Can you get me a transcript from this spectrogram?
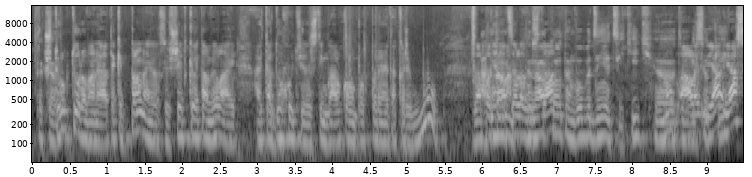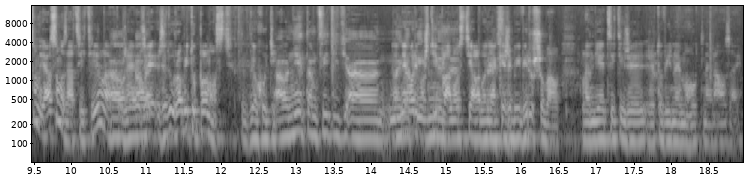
Taká... štruktúrované a také plné, všetko je tam veľa, aj, aj tá dochuť s tým alkoholom podporené, taká, že bú, zaplnená celé ústa. Ten alkohol tam vôbec nie je cítiť. No, ale ja, ja, som, ja som ho zacítil, ale, že, ale, že, že, robí tú plnosť dochuti. Ale nie je tam cítiť a No nehovorím o štiplavosti alebo nejaké, že by vyrušoval, len nie cítiť, že, že to víno je mohutné naozaj.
